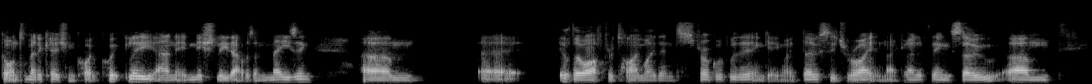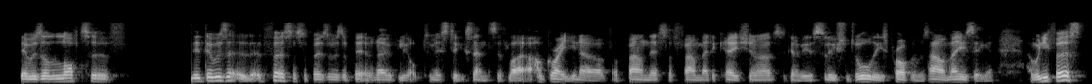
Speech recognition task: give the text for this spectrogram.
got onto medication quite quickly, and initially that was amazing. Um, uh, although after a time I then struggled with it and getting my dosage right and that kind of thing. So um, there was a lot of there was a, at first I suppose there was a bit of an overly optimistic sense of like, oh great, you know, I've, found this, I've found medication, oh, this is going to be the solution to all these problems. How amazing! And, when you first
